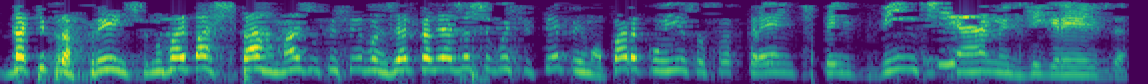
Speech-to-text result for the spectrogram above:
daqui para frente não vai bastar mais você ser evangélico. Aliás, já chegou esse tempo, irmão. Para com isso, eu sou crente, tenho 20 anos de igreja.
